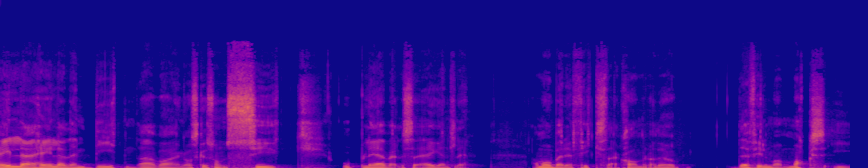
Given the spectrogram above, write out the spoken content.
hele, hele, den biten der var en ganske sånn syk opplevelse, egentlig. Jeg må bare fikse det kameraet. Det er det filma maks i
